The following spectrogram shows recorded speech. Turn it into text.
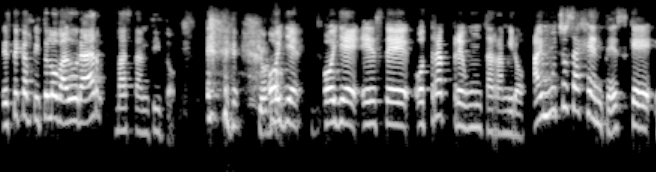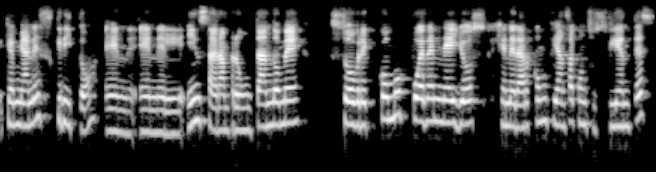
Este capítulo va a durar bastantito. oye, oye, este, otra pregunta, Ramiro. Hay muchos agentes que, que me han escrito en, en el Instagram preguntándome sobre cómo pueden ellos generar confianza con sus clientes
